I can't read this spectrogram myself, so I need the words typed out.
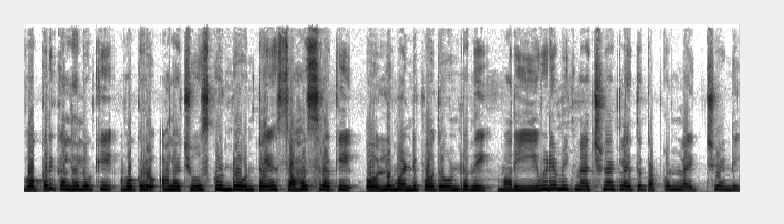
ఒకరి కళ్ళలోకి ఒకరు అలా చూసుకుంటూ ఉంటే సహస్రకి ఒళ్ళు మండిపోతూ ఉంటుంది. మరి ఈ వీడియో మీకు నచ్చినట్లయితే తప్పకుండా లైక్ చేయండి.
